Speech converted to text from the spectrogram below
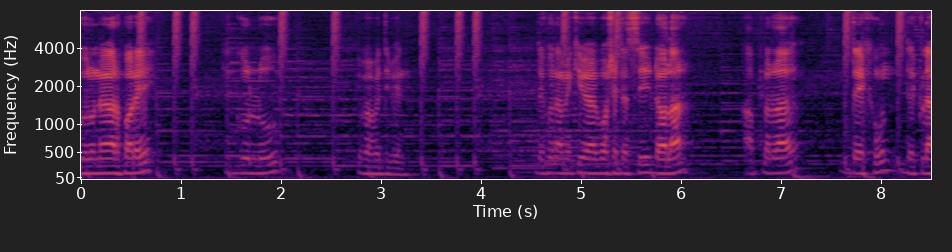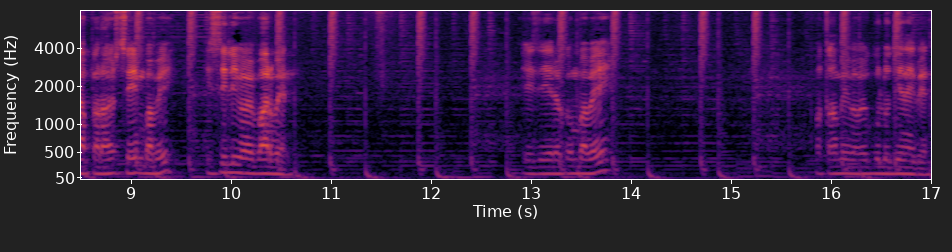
গুলো নেওয়ার পরে গুলো এভাবে দিবেন। দেখুন আমি কীভাবে বসাইতেছি ডলার আপনারা দেখুন, দেখলে আপনারা সেমভাবে ইজিলিভাবে পারবেন। এই যে এরকমভাবে প্রথমে এভাবে গুলো দিয়ে নেবেন।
